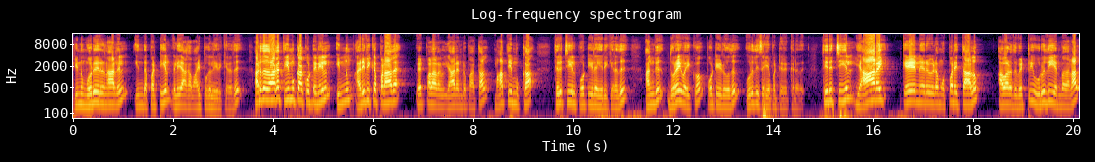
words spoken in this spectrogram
இன்னும் ஓரிரு நாளில் இந்த பட்டியல் வெளியாக வாய்ப்புகள் இருக்கிறது. அடுத்ததாக திமுக கூட்டணியில் இன்னும் அறிவிக்கப்படாத வேட்பாளர்கள் யார் என்று பார்த்தால் மதிமுக திருச்சியில் போட்டியிட இருக்கிறது. அங்கு துரை வைகோ போட்டியிடுவது உறுதி செய்யப்பட்டிருக்கிறது. திருச்சியில் யாரை கே. என். நேருவிடம் ஒப்படைத்தாலும் அவரது வெற்றி உறுதி என்பதனால்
